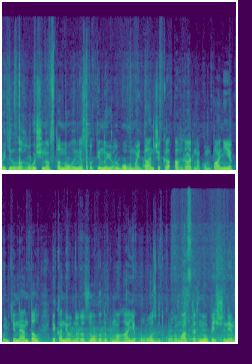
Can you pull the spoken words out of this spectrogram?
Виділила гроші на встановлення спортивно-ігрового майданчика аграрна компанія «Континентал», яка неодноразово допомагає у розвитку громад Тернопільщини.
